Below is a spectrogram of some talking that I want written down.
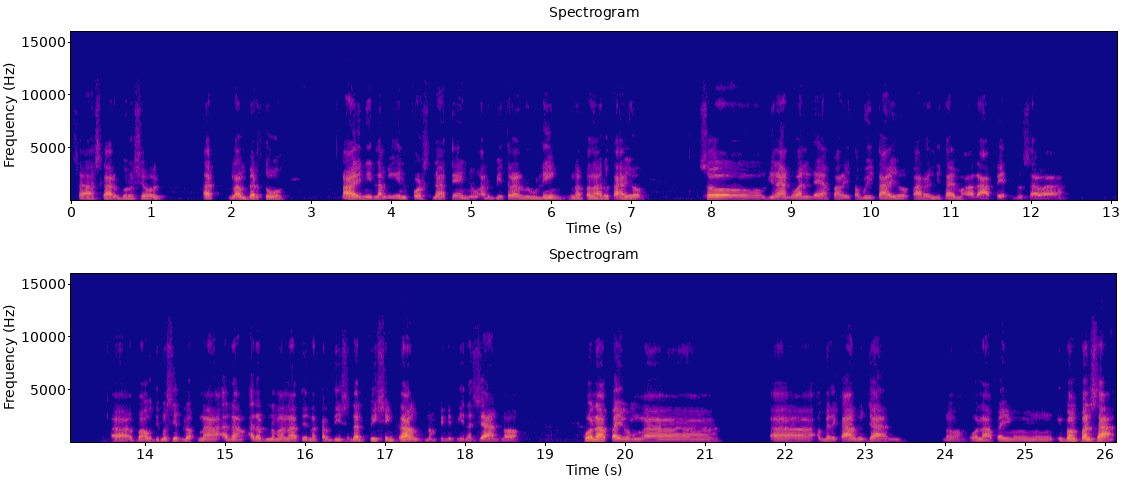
Sa Scarborough Shoal. At number two, ayaw nilang i-enforce natin yung arbitral ruling na panalo tayo. So, ginagawa nila yan para itaboy tayo, para hindi tayo makalapit doon sa uh, Baho de Masinloc na alam, alam naman natin na traditional fishing ground ng Pilipinas yan, no? Wala pa yung ah, ah, Amerikano diyan, no? Wala pa yung ibang bansa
